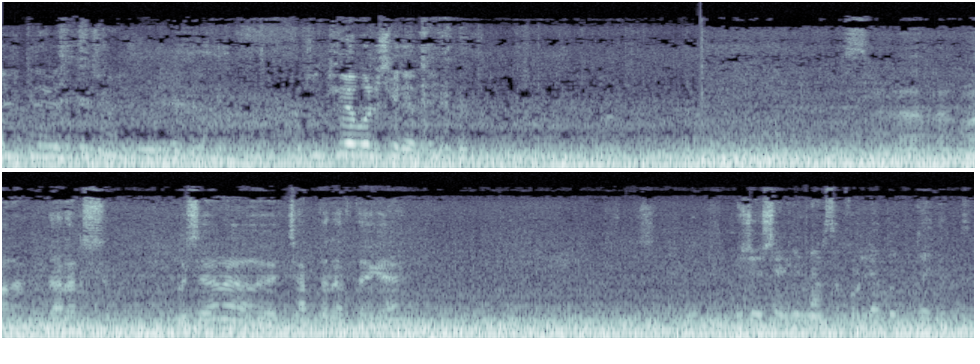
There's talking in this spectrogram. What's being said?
ellik kilometr uchun. Tuya bo'lishi kerak. Bismillahirrohmanirrohim. daraxt shu- o'sha ana chap tarafdagi جوش النار صفر اللي عطوه بداية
